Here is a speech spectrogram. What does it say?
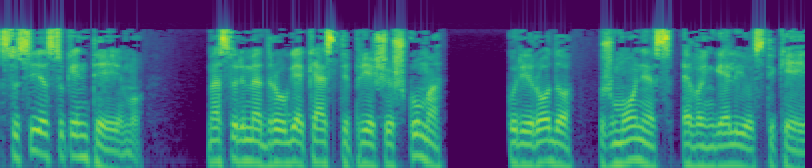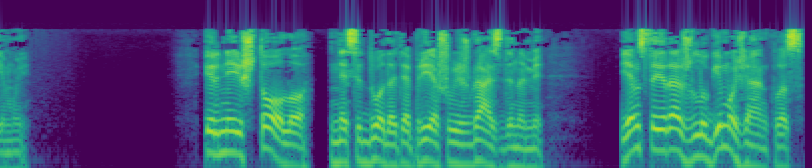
susijęs su kentėjimu. Mes turime draugę kesti priešiškumą, kurį rodo žmonės Evangelijos tikėjimui. Ir ne iš tolo nesiduodate priešų išgazdinami. Jiems tai yra žlugimo ženklas,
